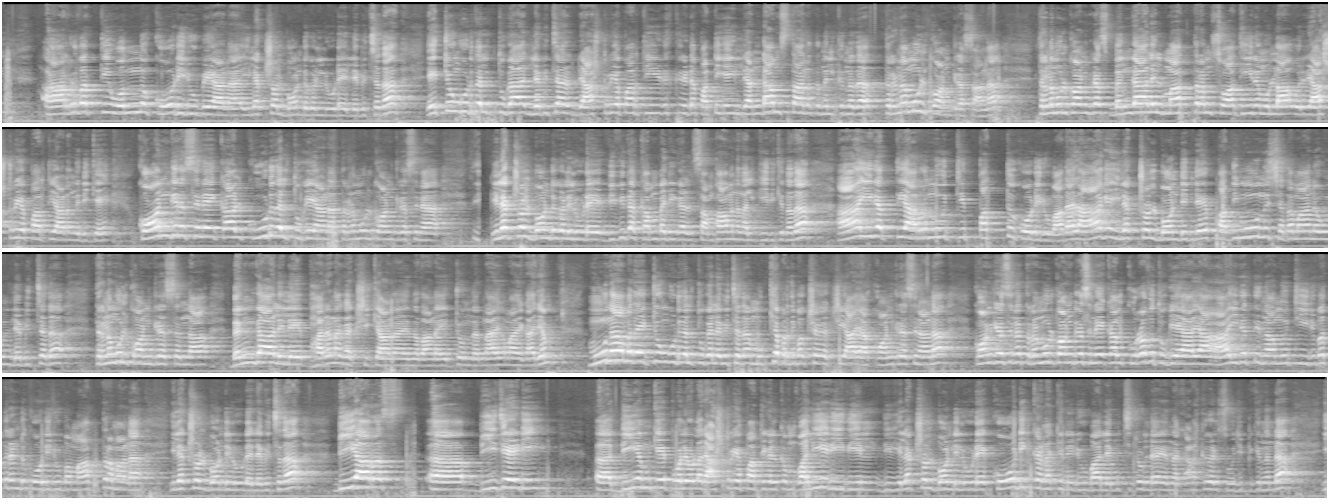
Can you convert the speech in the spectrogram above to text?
അറുപത്തി ഒന്ന് കോടി രൂപയാണ് ഇലക്ഷൻ ബോണ്ടുകളിലൂടെ ലഭിച്ചത്. ഏറ്റവും കൂടുതൽ തുക ലഭിച്ച രാഷ്ട്രീയ പാർട്ടിയുടെ പട്ടികയിൽ രണ്ടാം സ്ഥാനത്ത് നിൽക്കുന്നത് തൃണമൂൽ കോൺഗ്രസ് ആണ് തൃണമൂൽ കോൺഗ്രസ് ബംഗാളിൽ മാത്രം സ്വാധീനമുള്ള ഒരു രാഷ്ട്രീയ പാർട്ടിയാണെന്നിരിക്കെ കോൺഗ്രസിനേക്കാൾ കൂടുതൽ തുകയാണ് തൃണമൂൽ കോൺഗ്രസിന് ഇലക്ട്രൽ ബോണ്ടുകളിലൂടെ വിവിധ കമ്പനികൾ സംഭാവന നൽകിയിരിക്കുന്നത് ആയിരത്തി അറുന്നൂറ്റി പത്ത് കോടി രൂപ. അതായത് ആകെ ഇലക്ട്രൽ ബോണ്ടിന്റെ പതിമൂന്ന് ശതമാനവും ലഭിച്ചത് തൃണമൂൽ കോൺഗ്രസ് എന്ന ബംഗാളിലെ ഭരണകക്ഷിക്കാണ് എന്നതാണ് ഏറ്റവും നിർണായകമായ കാര്യം. മൂന്നാമത് ഏറ്റവും കൂടുതൽ തുക ലഭിച്ചത് മുഖ്യ പ്രതിപക്ഷ കക്ഷിയായ കോൺഗ്രസിനാണ്. കോൺഗ്രസിന് തൃണമൂൽ കോൺഗ്രസിനേക്കാൾ കുറവ് തുകയായ ആയിരത്തി നാനൂറ്റി ഇരുപത്തിരണ്ട് കോടി രൂപ മാത്രമാണ് ഇലക്ട്രോൾ ബോണ്ടിലൂടെ ലഭിച്ചത്. B R S B J D D M K പോലെയുള്ള രാഷ്ട്രീയ പാർട്ടികൾക്കും വലിയ രീതിയിൽ ദി ബോണ്ടിലൂടെ കോടിക്കണക്കിന് രൂപ ലഭിച്ചിട്ടുണ്ട് എന്ന കണക്കുകൾ സൂചിപ്പിക്കുന്നുണ്ട്.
